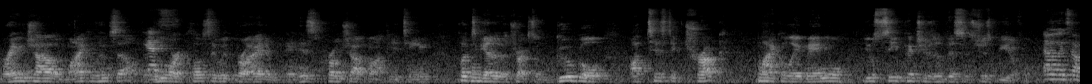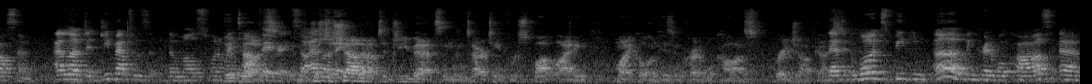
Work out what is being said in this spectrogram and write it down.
brainchild of Michael himself. Yes. He worked closely with Brian and, and his Chrome Shop Mafia team, put together the truck. So Google autistic truck, Michael A. Manuel. You'll see pictures of this. It's just beautiful. Oh, it's awesome. I loved it. G-Bats was the most one of my It top was. favorites, so And I just love a it. shout out to G-Bats and the entire team for spotlighting Michael and his incredible cause. Great job, guys. That's, well, and speaking of incredible cause, um,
